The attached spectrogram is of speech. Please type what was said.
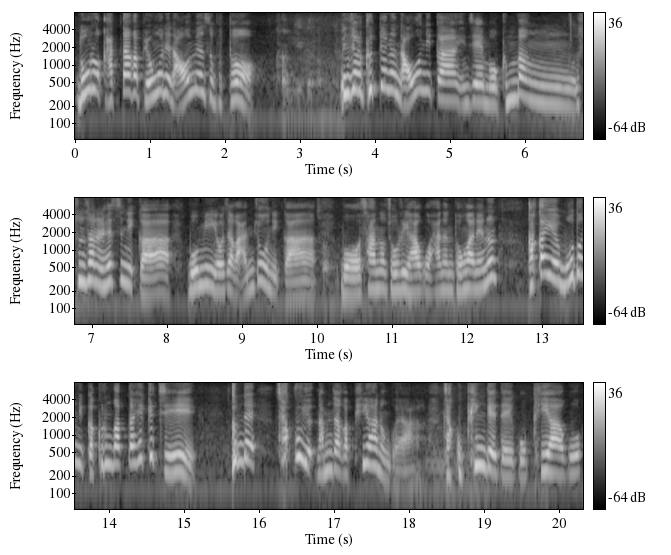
놀러 갔다가 병원에 나오면서부터. 이제 그때는 나오니까 이제 뭐 금방 순산을 했으니까 몸이 여자가 안 좋으니까 그쵸. 뭐 산후조리하고 하는 동안에는 가까이에 못 오니까 그런가 보다 했겠지. 자꾸 여- 남자가 피하는 거야. 자꾸 핑계 대고 피하고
